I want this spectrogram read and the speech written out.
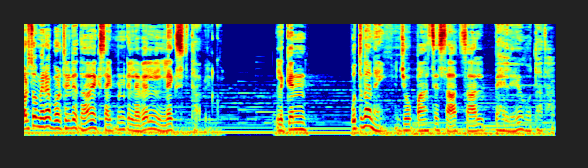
परसों मेरा बर्थडे था एक्साइटमेंट का लेवल नेक्स्ट था बिल्कुल। लेकिन उतना नहीं, जो पाँच से सात साल पहले होता था।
